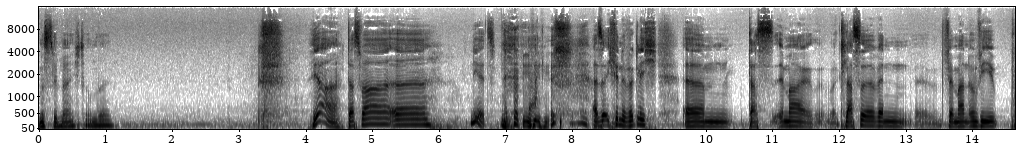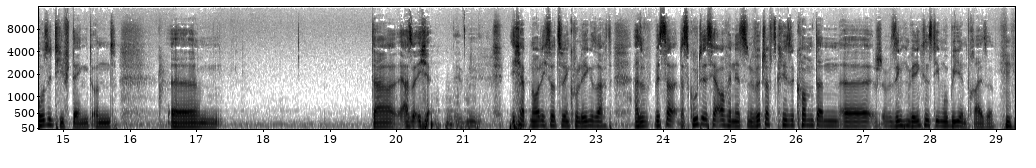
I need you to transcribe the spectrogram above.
Müsste gleich drin sein. Ja, das war äh, Nils. also ich finde wirklich ähm, das immer klasse, wenn, wenn man irgendwie positiv denkt und ähm, da, also ich, ich habe neulich so zu den Kollegen gesagt, also wisst ihr, das Gute ist ja auch, wenn jetzt eine Wirtschaftskrise kommt, dann äh, sinken wenigstens die Immobilienpreise.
